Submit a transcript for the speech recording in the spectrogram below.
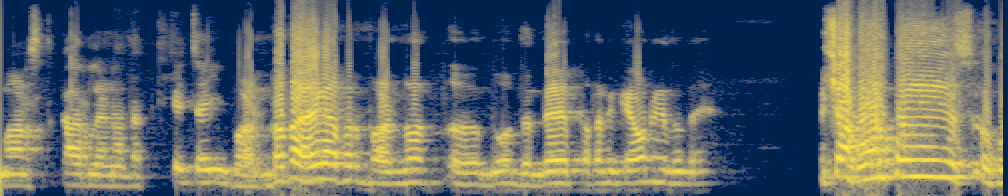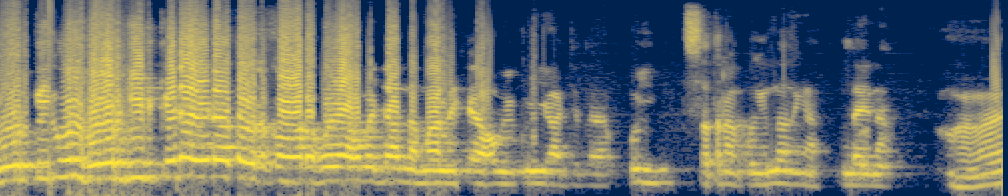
ਮਾਣ ਸਤਿਕਾਰ ਲੈਣਾ ਤਾਂ ਕਿ ਚਾਹੀਦਾ ਬਣਦਾ ਤਾਂ ਹੈਗਾ ਫਿਰ ਬਣਨਾ ਉਹ ਦਿੰਦੇ ਪਤਾ ਨਹੀਂ ਕਿਉਂ ਨਹੀਂ ਦਿੰਦੇ। ਅੱਛਾ ਹੁਣ ਕੋਈ ਹੋਰ ਕੋਈ ਕੋਈ ਹੋਰ ਗੀਤ ਕਿਹੜਾ ਜਿਹੜਾ ਤੋਂ ਰਿਕਾਰਡ ਹੋਇਆ ਹੋਵੇ ਜਾਂ ਨਵਾਂ ਲਿਖਿਆ ਹੋਵੇ ਕੋਈ ਅੱਜ ਦਾ ਕੋਈ ਸਤਰਾਂ ਕੋਈ ਉਹਨਾਂ ਦੀਆਂ ਲਾਈਨਾਂ? ਹਾਂ।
